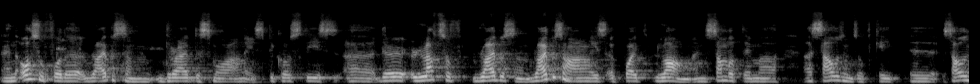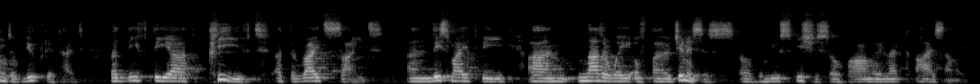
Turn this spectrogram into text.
And also for the ribosome-derived small RNAs, because these uh, there are lots of ribosome. Ribosome RNAs are quite long, and some of them are, are thousands of uh, thousands of nucleotides. But if they are cleaved at the right site, and this might be another way of biogenesis of a new species of RNA like RSRNA.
